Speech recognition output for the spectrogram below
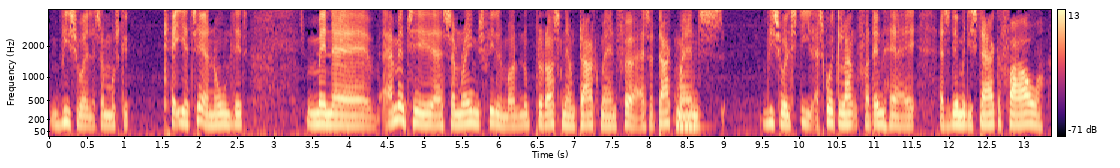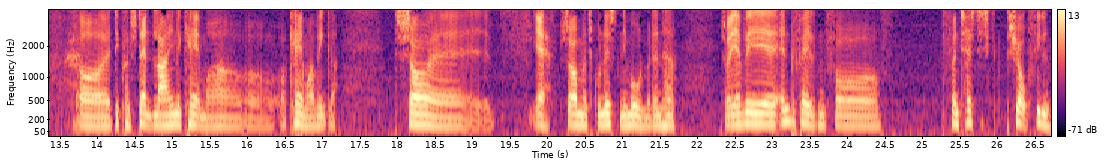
visuelle, som måske kan irritere nogen lidt. Men øh, er man til uh, Sam Raimis film, og nu blev der også nævnt Darkman før, altså Darkmans mm. visuelle stil er sgu ikke langt fra den her af. Altså det med de stærke farver, og øh, det konstant lejende kamera og, og, kameravinkler. Så, øh, ja, så er man sgu næsten i mål med den her. Så jeg vil øh, anbefale den for fantastisk sjov film,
